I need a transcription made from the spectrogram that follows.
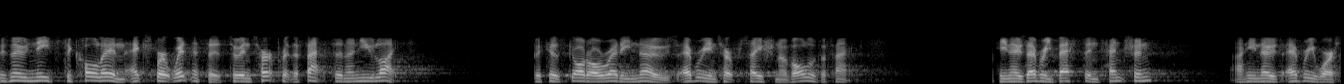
There's no need to call in expert witnesses to interpret the facts in a new light because God already knows every interpretation of all of the facts. He knows every best intention and he knows every worst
